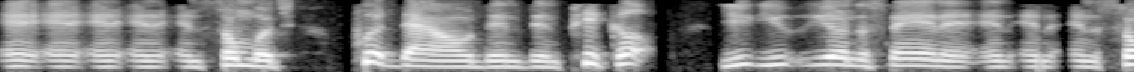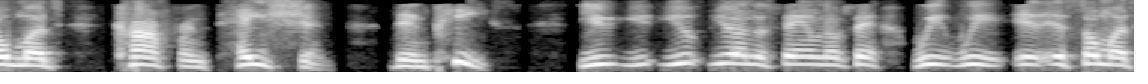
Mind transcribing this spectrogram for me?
and, and and and so much put down than than pick up. You you you understand and and and so much confrontation than peace. You, you, you understand what I'm saying? We, we, it's so much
